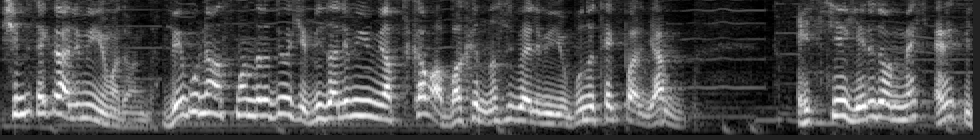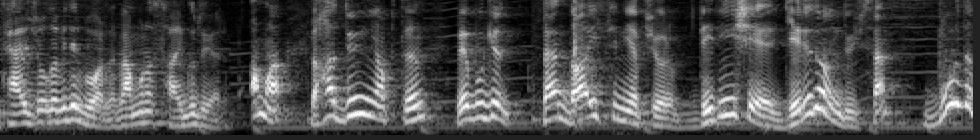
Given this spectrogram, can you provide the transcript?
Şimdi tekrar alüminyuma döndü. Ve bu lansmanlara diyor ki biz alüminyum yaptık ama bakın nasıl bir alüminyum. Bunu tek par... Ya Eskiye geri dönmek evet bir tercih olabilir bu arada. Ben buna saygı duyarım. Ama daha dün yaptığın ve bugün ben daha iyisini yapıyorum dediğin şeye geri döndüysen burada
